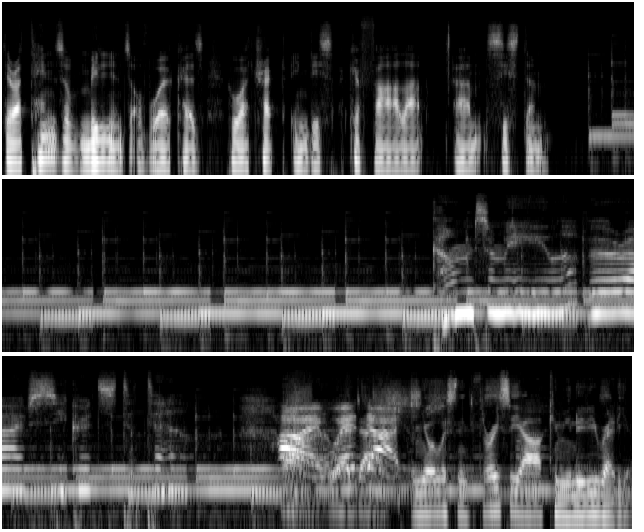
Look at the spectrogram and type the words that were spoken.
there are tens of millions of workers who are trapped in this kafala um, system. Come to me, lover, I've secrets to tell. Hi, we're Dash. And you're listening to 3CR Community Radio.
